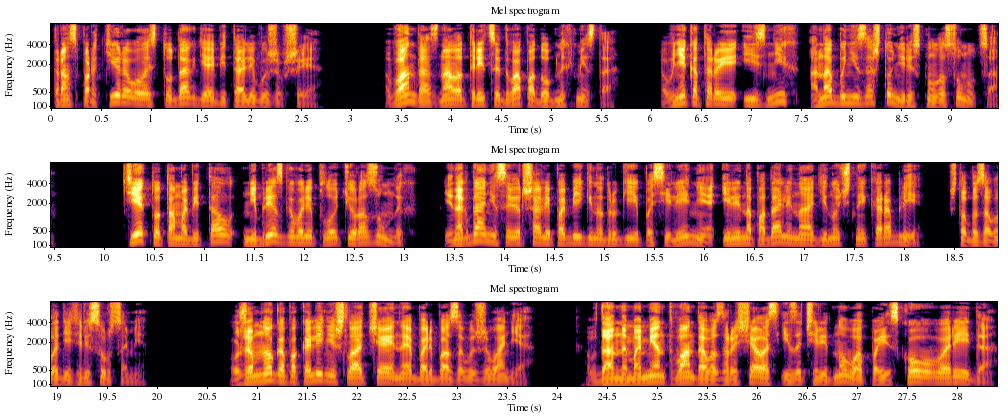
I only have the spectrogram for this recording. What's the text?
транспортировалось туда, где обитали выжившие. Ванда знала 32 подобных места. В некоторые из них она бы ни за что не рискнула сунуться. Те, кто там обитал, не брезговали плотью разумных. Иногда они совершали побеги на другие поселения или нападали на одиночные корабли, чтобы завладеть ресурсами. Уже много поколений шла отчаянная борьба за выживание. В данный момент Ванда возвращалась из очередного поискового рейда.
